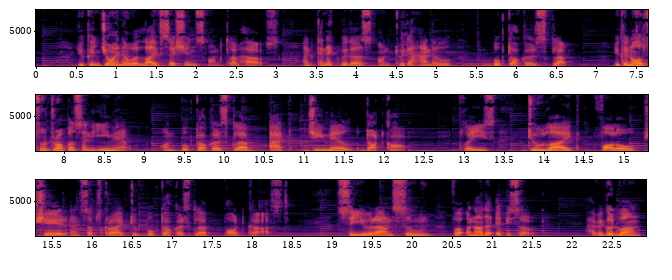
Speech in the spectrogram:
You can join our live sessions on Clubhouse and connect with us on Twitter handle Book Talkers Club. You can also drop us an email on booktalkersclub at gmail.com. Please do like, follow, share, and subscribe to Book Talkers Club podcast. See you around soon for another episode. Have a good one.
